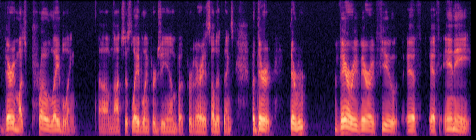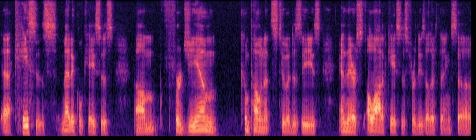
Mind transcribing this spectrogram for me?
very much pro labeling um, not just labeling for GM, but for various other things. But there, there are very, very few, if if any, uh, cases, medical cases, um, for GM components to a disease, and there's a lot of cases for these other things. Uh,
